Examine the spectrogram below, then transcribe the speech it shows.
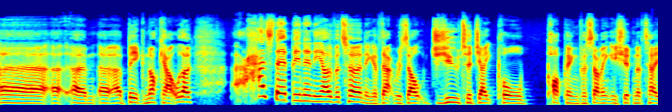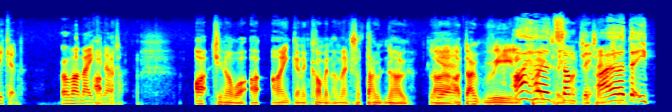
uh, a, um, a, a big knockout. Although, has there been any overturning of that result due to Jake Paul popping for something he shouldn't have taken, or am I making that? up? I, do you know what? I, I ain't going to comment on that because I don't know. Like, Yeah. I don't really. I heard something. I heard that he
